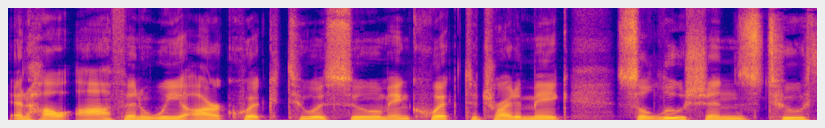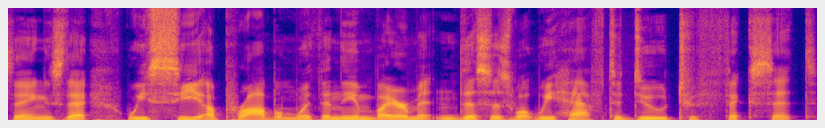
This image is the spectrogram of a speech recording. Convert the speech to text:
and how often we are quick to assume and quick to try to make solutions to things that we see a problem within the environment and this is what we have to do to fix it.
